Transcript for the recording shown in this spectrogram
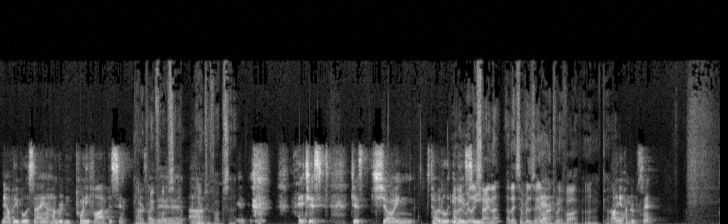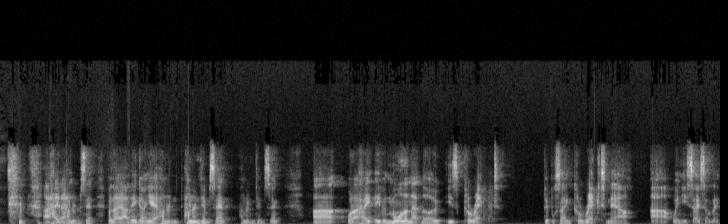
Now people are saying 125%. 125%. they're, uh, 125%. they're just just showing total Are they idiocy. really saying that? Are they really saying Yeah. 125? Oh, God. Oh yeah, hundred percent. I hate hundred percent, but they are. They're going yeah, 100, 110 percent, hundred and ten percent. Uh, What I hate even more than that though is correct. People saying correct now uh, when you say something.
